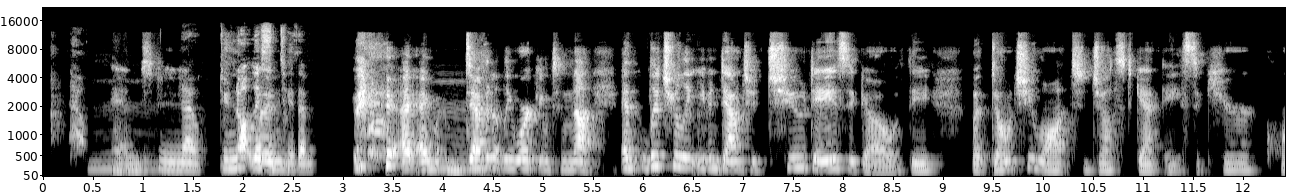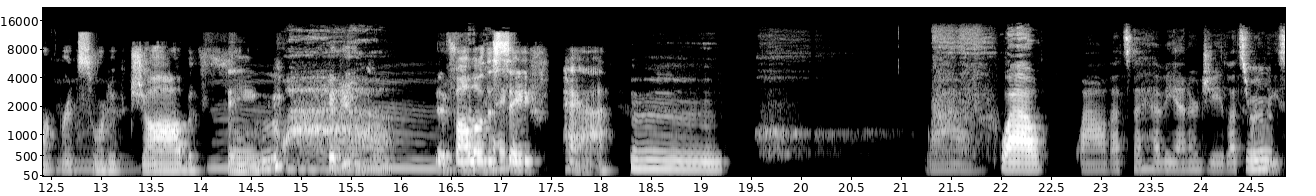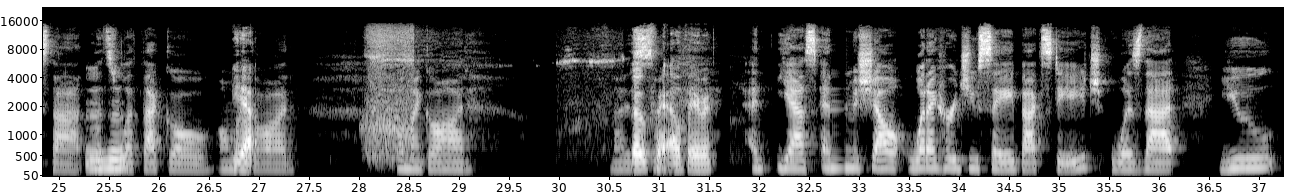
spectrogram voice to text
And- Mm. no do not listen Um, to them I, I'm Mm. definitely working to not, and literally even down to two days ago, the but don't you want to just get a secure corporate sort of Mm. job thing Mm. wow that follow the safe path? mm. Wow. wow Wow, that's a heavy energy. Let's Mm. release that. Let's Mhm. let that go. Oh my Yeah. God. Oh my God. That is Go so, for it, Elvira. And yes, and Michelle, what I heard you say backstage was that you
